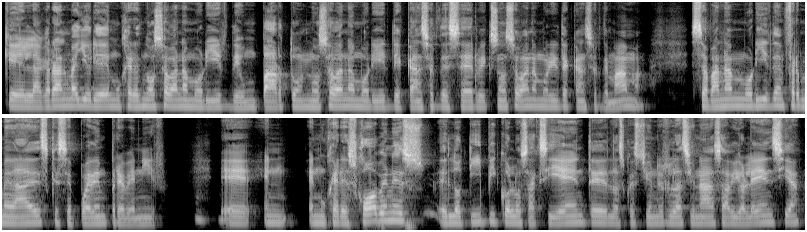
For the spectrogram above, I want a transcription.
que la gran mayoría de mujeres no se van a morir de un parto, no se van a morir de cáncer de cervix, no se van a morir de cáncer de mama, se van a morir de enfermedades que se pueden prevenir. Uh -huh. eh, en, en, mujeres jóvenes es lo típico, los accidentes, las cuestiones relacionadas a violencia.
